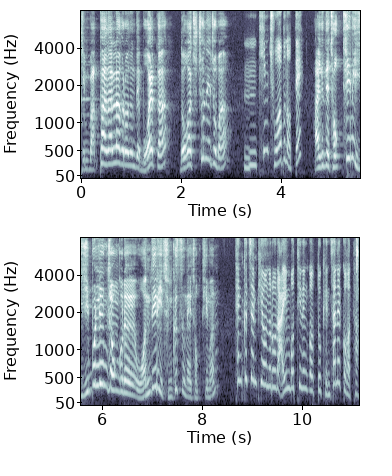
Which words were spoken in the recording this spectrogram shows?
지금 막판 하려 그러는데 뭐 할까? 너가 추천해 줘봐 음, 팀 조합은 어때? 아니 근데 적 팀이 이블린 정글에 원딜이 징크스네 적 팀은 탱크 챔피언으로 라인 버티는 것도 괜찮을 것 같아.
